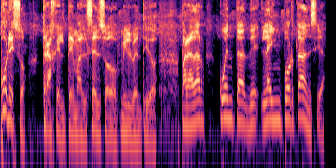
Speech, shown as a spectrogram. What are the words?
Por eso traje el tema del censo 2022, para dar cuenta de la importancia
